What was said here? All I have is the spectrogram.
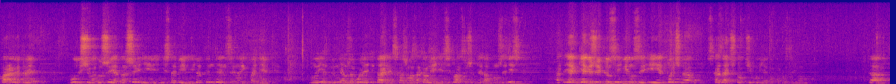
параметры будущего души и отношений нестабильны, идет тенденция на их поднятие. Но если, мне нужно более детальное, скажем, ознакомление ситуации, чтобы не дам, потому что здесь я, я вижу и плюсы, и минусы, и точно сказать, что к чему я пока просто не могу. Так.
